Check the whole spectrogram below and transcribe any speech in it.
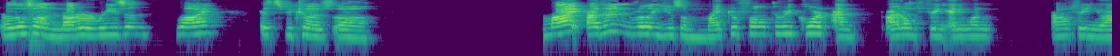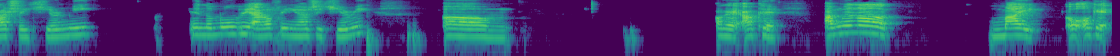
There's also another reason why. It's because uh my I didn't really use a microphone to record, and I don't think anyone, I don't think you actually hear me in the movie. I don't think you actually hear me. Um. Okay. Okay. I'm gonna my oh okay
